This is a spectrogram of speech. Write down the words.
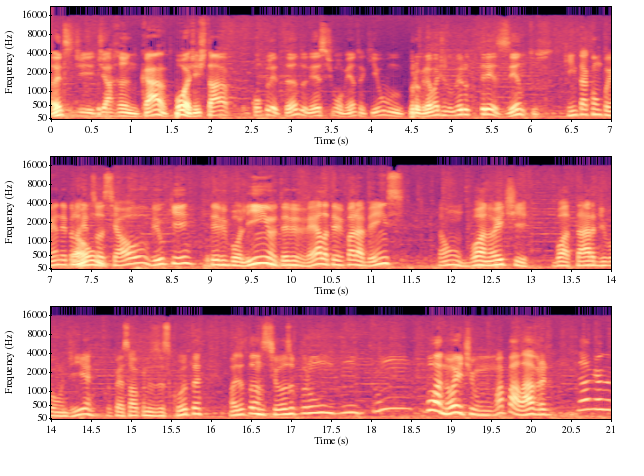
antes de, de arrancar, pô, a gente está completando neste momento aqui o programa de número 300. Quem está acompanhando aí pela Então- rede social viu que teve bolinho, teve vela, teve parabéns. Então, boa noite, boa tarde, bom dia pro pessoal que nos escuta. Mas eu tô ansioso por um, um- por um boa noite, um- uma palavra da minha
